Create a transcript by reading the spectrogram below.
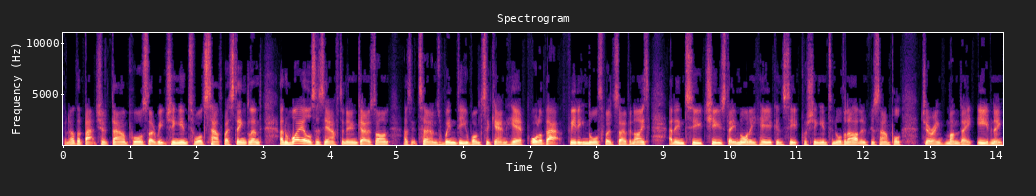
Another batch of downpours, though, reaching in towards southwest England and Wales as the afternoon goes on, as it turns windy once again here. All of that feeding northwards overnight and into Tuesday morning. Here you can see it pushing into Northern Ireland, for example, during Monday evening.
